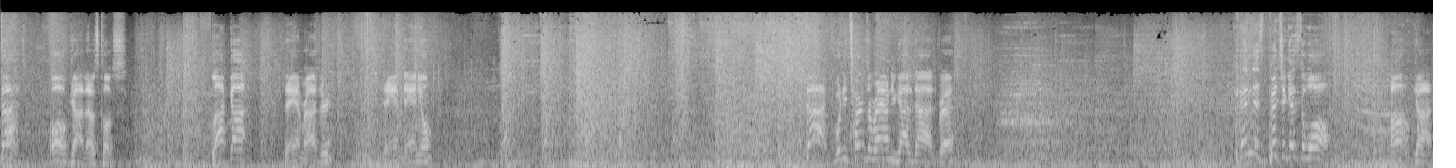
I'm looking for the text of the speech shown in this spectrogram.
That! Oh god, that was close. Lock up! Damn, Roger. Damn, Daniel. Dodge! When he turns around, you gotta dodge, bruh. Pin this bitch against the wall! Oh god.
